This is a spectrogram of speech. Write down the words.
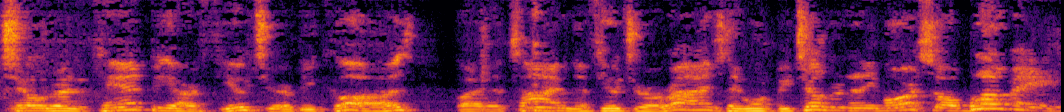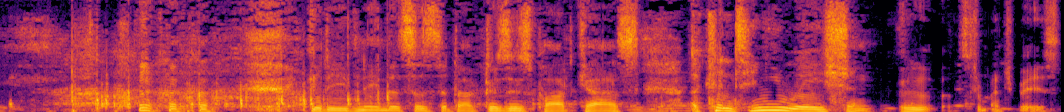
Children can't be our future because by the time the future arrives, they won't be children anymore, so blow me! Good evening. This is the Dr. Zeus podcast. A continuation. Ooh, that's too much bass.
